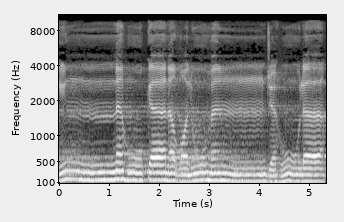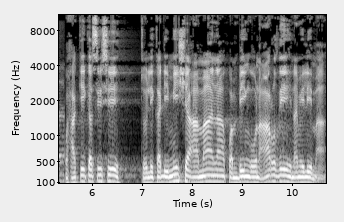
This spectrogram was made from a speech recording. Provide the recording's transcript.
innahu kana zaluman jahula wa hakika sisi tulikadimisha amana kwa mbingu na ardhi na milima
